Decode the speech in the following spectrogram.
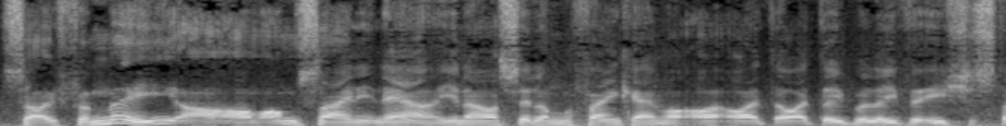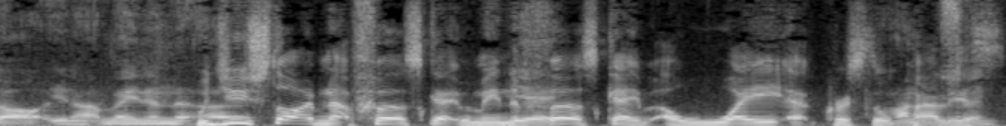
So for me, I, I'm- I'm saying it now. You know, I said on the fan cam, I, I, I do believe that he should start. You know what I mean? And Would uh, you start him that first game? I mean, the yeah. first game away at Crystal 100%. Palace.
